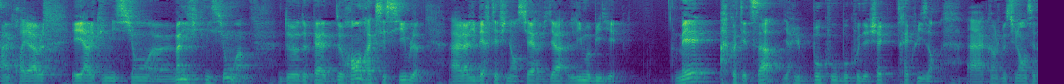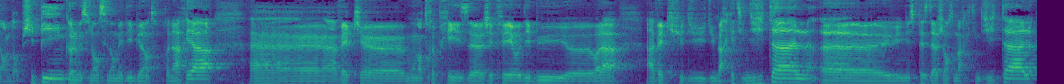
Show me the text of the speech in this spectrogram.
incroyable. Et avec une mission, euh, magnifique mission, hein, de, de, de rendre accessible euh, la liberté financière via l'immobilier. Mais à côté de ça, il y a eu beaucoup, beaucoup d'échecs très cuisants. Euh, quand je me suis lancé dans le dropshipping, quand je me suis lancé dans mes débuts à l'entrepreneuriat, euh, avec euh, mon entreprise, euh, j'ai fait au début, euh, voilà, avec du, du marketing digital, euh, une espèce d'agence marketing digital.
